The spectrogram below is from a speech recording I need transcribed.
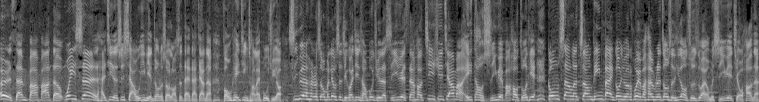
二三八八的威盛，还记得是下午一点钟的时候，老师带大家呢逢黑进场来布局哦。十一月二号的时候，我们六十几块进场布局的，十一月三号继续加码。A 到十一月八号，昨天攻上了涨停板，恭喜我们的会员们，还有我们的忠实听众。除此之外，我们十一月九号呢，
